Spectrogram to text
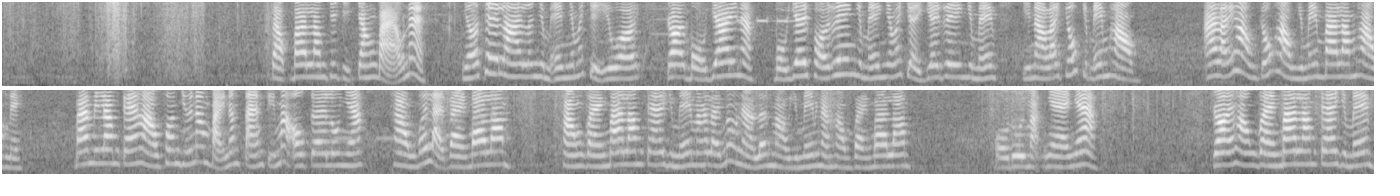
Sọc 35 cho chị Trân Bảo nè. Nhớ xe like lên giùm em nha mấy chị yêu ơi. Rồi bộ dây nè, Bộ dây phổi ren giùm em nha mấy chị, Dây ren giùm em. Chị nào lấy chốt giùm em hồng. Ai lấy hồng, chốt hồng giùm em 35 hồng nè. 35k hồng phong dưới 57 58 kg mà ok luôn nha. Hồng với lại vàng 35 Hồng vàng 35k dùm em, ai lấy màu nào lên màu dùm em nè, Hồng vàng 35 Bộ đuôi mặt nhà nha. Rồi, hồng vàng 35k dùm em.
